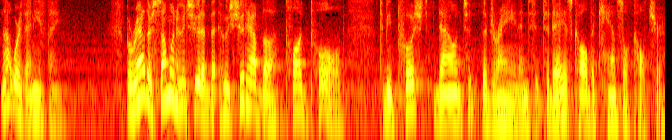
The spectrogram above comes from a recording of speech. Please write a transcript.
not worth anything. But rather someone who should have, who should have the plug pulled to be pushed down to the drain. And today it's called the cancel culture.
